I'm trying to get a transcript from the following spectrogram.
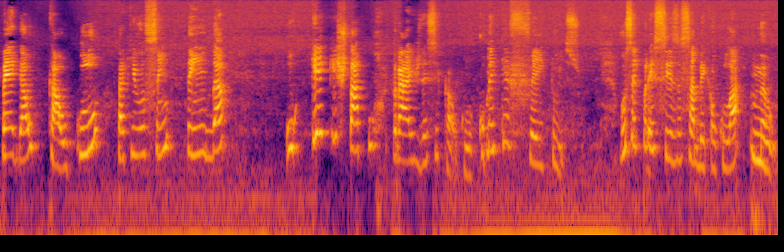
pegar o cálculo para que você entenda o que, que está por trás desse cálculo. Como é que é feito isso? Você precisa saber calcular? Não.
